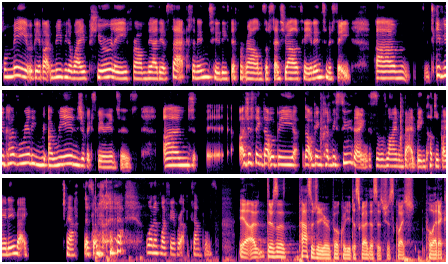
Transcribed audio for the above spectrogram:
for me it would be about moving away purely from the idea of sex and into these different realms of sensuality and intimacy um, to give you kind of really a range of experiences. And I just think that would be that would be incredibly soothing to sort of lying in bed being cuddled by your duvet yeah, that's one of, one of my favorite examples. Yeah, I, there's a passage in your book where you describe this It's just quite poetic,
